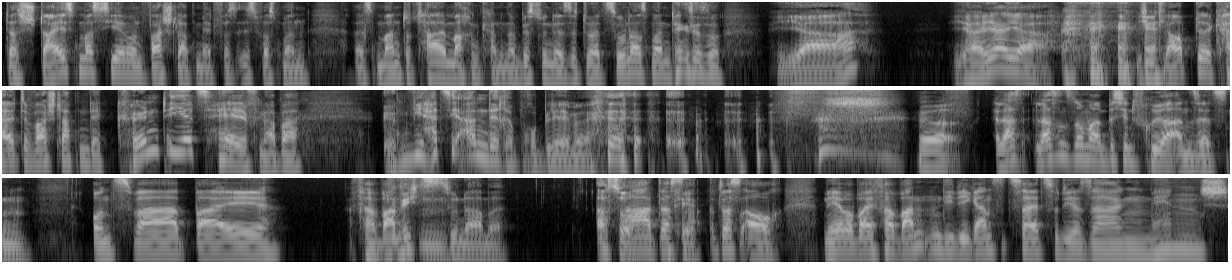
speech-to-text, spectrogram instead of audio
Dass Steiß massieren und Waschlappen etwas ist, was man als Mann total machen kann. Und dann bist du in der Situation als Mann und denkst dir so, ja, ja, ja, ja. Ich glaube, der kalte Waschlappen, der könnte jetzt helfen, aber irgendwie hat sie andere Probleme. Ja. Lass, lass uns noch mal ein bisschen früher ansetzen. Und zwar bei Verwandten. Gewichtszunahme. Ach so, ah, das, okay. das auch. Nee, aber bei Verwandten, die die ganze Zeit zu dir sagen, Mensch,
